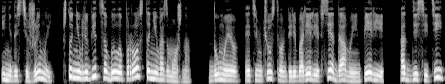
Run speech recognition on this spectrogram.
и недостижимый, что не влюбиться было просто невозможно. Думаю, этим чувством переболели все дамы империи от 10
